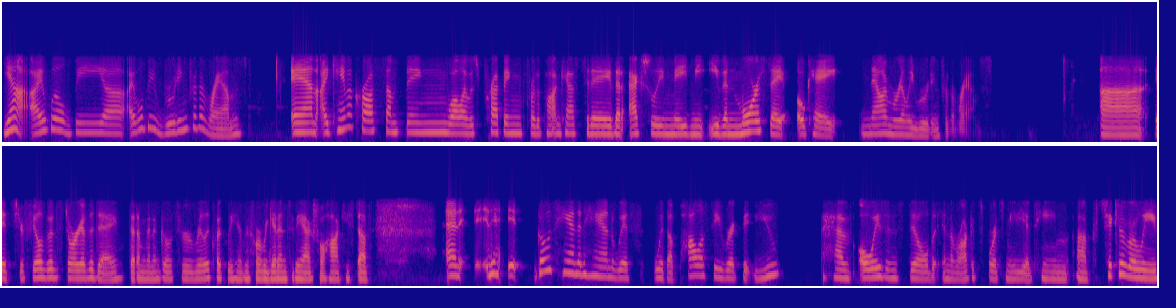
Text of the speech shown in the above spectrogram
yeah, I will be uh, I will be rooting for the Rams. And I came across something while I was prepping for the podcast today that actually made me even more say, okay, now I'm really rooting for the Rams. Uh, it's your feel good story of the day that I'm going to go through really quickly here before we get into the actual hockey stuff. And it, it goes hand in hand with, with a policy, Rick, that you have always instilled in the Rocket Sports Media team, uh, particularly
